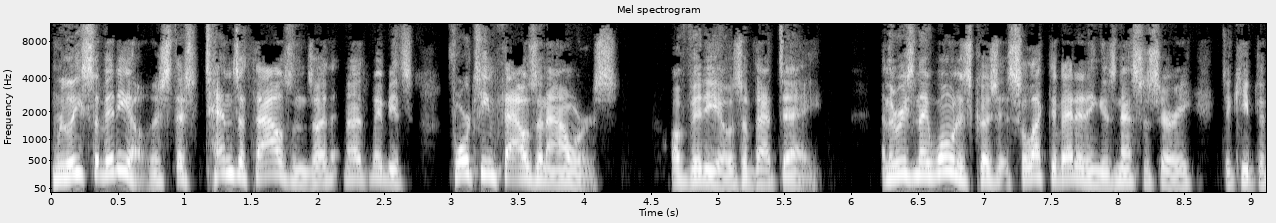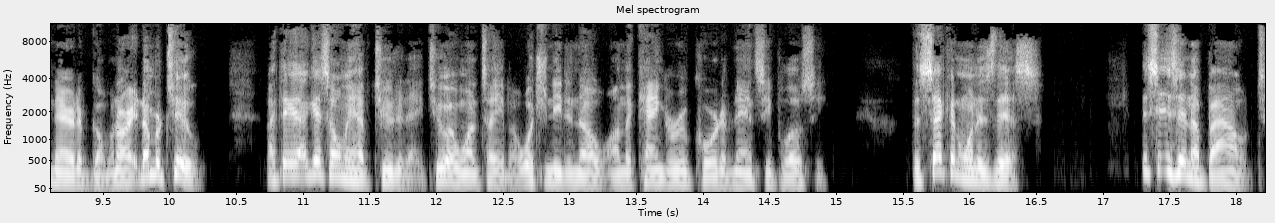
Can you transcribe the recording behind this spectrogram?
Release a video. There's there's tens of thousands. I think maybe it's 14,000 hours of videos of that day. And the reason they won't is because selective editing is necessary to keep the narrative going. All right number 2 i think i guess i only have two today two i want to tell you about what you need to know on the kangaroo court of nancy pelosi the second one is this this isn't about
